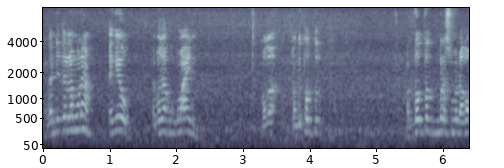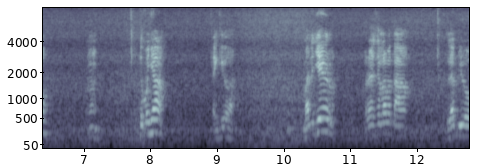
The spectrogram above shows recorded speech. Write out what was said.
Hanggang dito lang muna. Thank you. Tapos ako kumain. Mag magtutut magtutut brush muna ako. Hmm. Ito mo niya. Thank you ha. Manager, maraming salamat ha. Love you.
